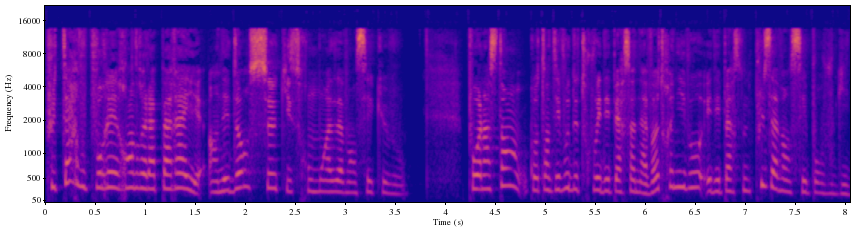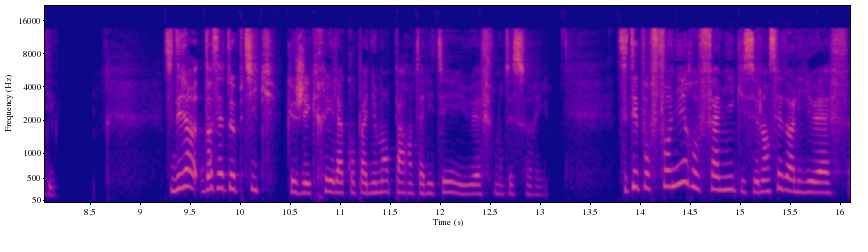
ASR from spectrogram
Plus tard, vous pourrez rendre l'appareil en aidant ceux qui seront moins avancés que vous. Pour l'instant, contentez-vous de trouver des personnes à votre niveau et des personnes plus avancées pour vous guider. C'est d'ailleurs dans cette optique que j'ai créé l'accompagnement parentalité et UF Montessori. C'était pour fournir aux familles qui se lançaient dans l'IEF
